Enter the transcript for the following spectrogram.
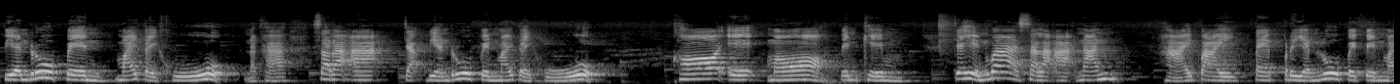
เปลี่ยนรูปเป็นไม้ไต่คูนะคะสระอะจะเปลี่ยนรูปเป็นไม้ไต่คูคอเอมอเป็นเข็ม จะเห็นว่าสระอะนั้นหายไปแต่เปลี่ยนรูปไปเป็นไม้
